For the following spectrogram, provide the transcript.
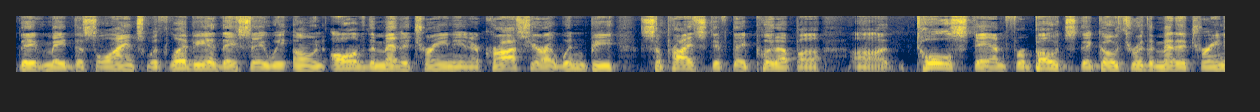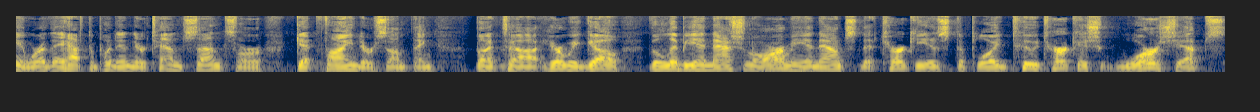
They've made this alliance with Libya. They say we own all of the Mediterranean across here. I wouldn't be surprised if they put up a, a toll stand for boats that go through the Mediterranean where they have to put in their 10 cents or get fined or something. But uh, here we go. The Libyan National Army announced that Turkey has deployed two Turkish warships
